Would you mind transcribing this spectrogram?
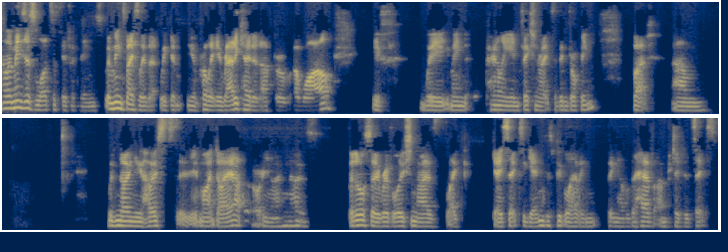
well, it means just lots of different things. It means basically that we can, you know, probably eradicate it after a, a while if we, I mean, apparently infection rates have been dropping, but, um, with no new hosts, it might die out, or you know, who knows. But it also revolutionized like gay sex again because people are having being able to have unprotected sex,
